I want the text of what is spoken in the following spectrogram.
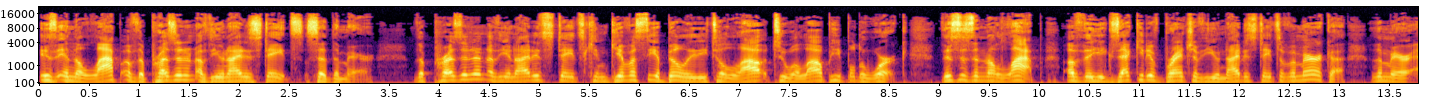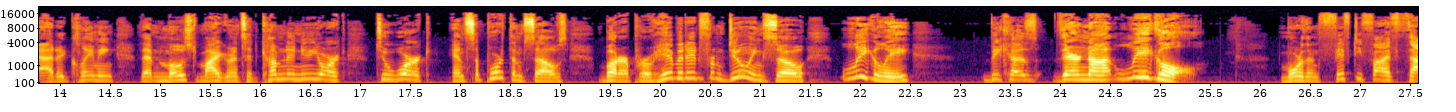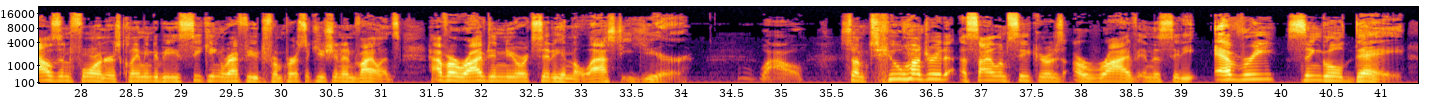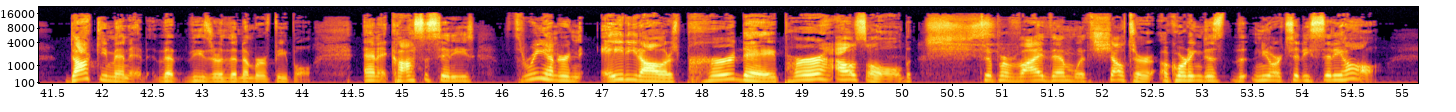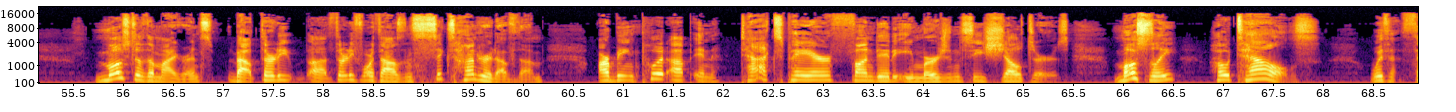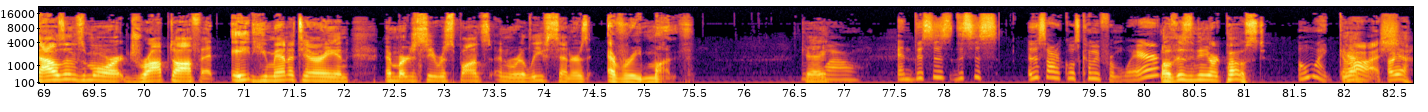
is in the lap of the president of the United States, said the mayor the president of the United States can give us the ability to allow to allow people to work. This is in the lap of the executive branch of the United States of America, the mayor added, claiming that most migrants had come to New York to work and support themselves, but are prohibited from doing so legally because they're not legal. More than 55,000 foreigners claiming to be seeking refuge from persecution and violence have arrived in New York City in the last year. Wow. Some 200 asylum seekers arrive in the city every single day documented that these are the number of people. And it costs the cities $380 per day per household to provide them with shelter, according to the New York City City Hall. Most of the migrants, about 30, uh, 34,600 of them, are being put up in taxpayer funded emergency shelters, mostly hotels, with thousands more dropped off at eight humanitarian emergency response and relief centers every month. Okay. Wow. And this is this is this article is coming from where? Oh, this is New York Post. Oh my Yeah. gosh. Oh yeah.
